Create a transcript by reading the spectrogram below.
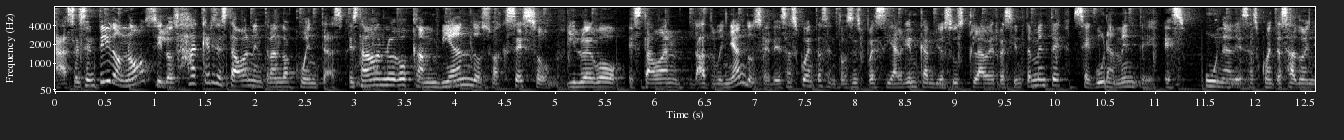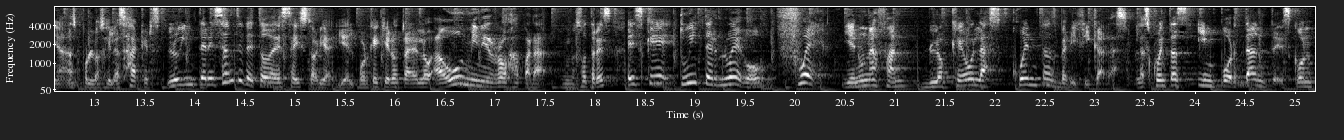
Hace sentido, ¿no? Si los hackers estaban entrando a cuentas, estaban luego cambiando su acceso y luego estaban adueñándose de esas cuentas. Entonces, pues si alguien cambió sus claves recientemente, seguramente es una de esas cuentas adueñadas por los y las hackers. Lo interesante de toda esta historia y el por qué quiero traerlo a un mini roja para nosotros es que Twitter luego fue y en un afán bloqueó las cuentas verificadas, las cuentas importantes con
